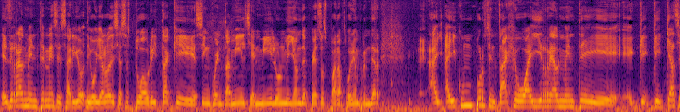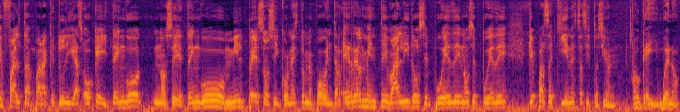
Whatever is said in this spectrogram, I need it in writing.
¿es realmente necesario, digo, ya lo decías tú ahorita, que 50 mil, 100 mil, un millón de pesos para poder emprender? Hay, hay un porcentaje o hay realmente eh, ¿qué, hace falta para que tú digas, ok, tengo, no sé, tengo mil pesos y con esto me puedo aventar? ¿Es realmente válido? ¿Se puede? ¿No se puede? ¿Qué pasa aquí en esta situación? Ok, bueno,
